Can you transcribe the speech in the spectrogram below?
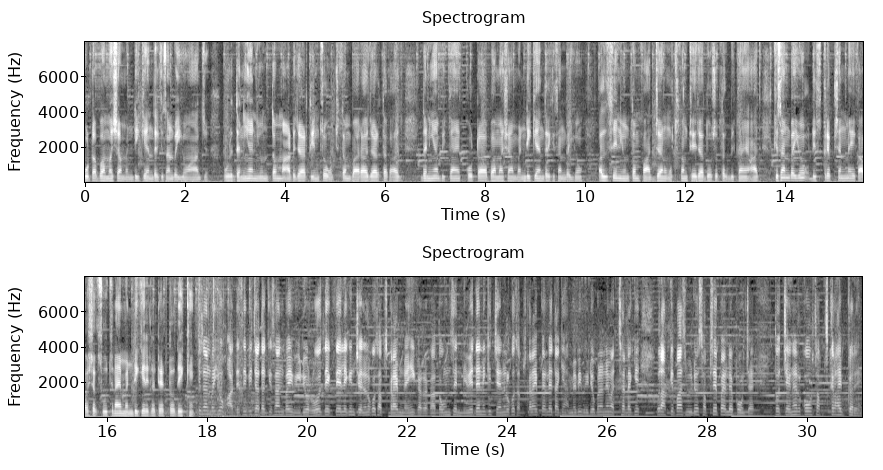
कोटा बामाशाह मंडी के अंदर किसान भाइयों, आज और धनिया न्यूनतम आठ हज़ार तीन सौ, उच्चतम बारह हज़ार तक आज धनिया बिकाएँ कोटा बामाशाह मंडी के अंदर किसान भाइयों, अलसी न्यूनतम पाँच हज़ार, उच्चतम छः हज़ार दो सौ तक बिकाएँ आज किसान भाइयों। डिस्क्रिप्शन में एक आवश्यक सूचना है, मंडी के रिलेटेड तो देखें। किसान भाइयों, आधे से भी ज़्यादा किसान भाई वीडियो रोज़ देखते हैं, लेकिन चैनल को सब्सक्राइब नहीं कर रखा तो उनसे निवेदन है कि चैनल को सब्सक्राइब कर ले, ताकि हमें भी वीडियो बनाने में अच्छा लगे और आपके पास वीडियो सबसे पहले पहुँच जाए तो चैनल को सब्सक्राइब करें।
